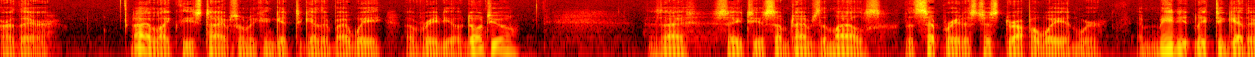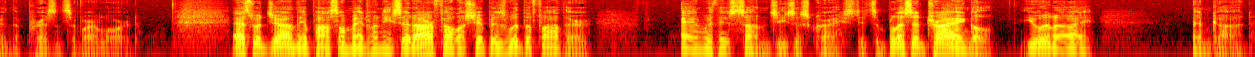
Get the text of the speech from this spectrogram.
are there. I like these times when we can get together by way of radio, don't you? As I say to you, sometimes the miles that separate us just drop away and we're immediately together in the presence of our Lord. That's what John the Apostle meant when he said, Our fellowship is with the Father and with his Son, Jesus Christ. It's a blessed triangle, you and I and God.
